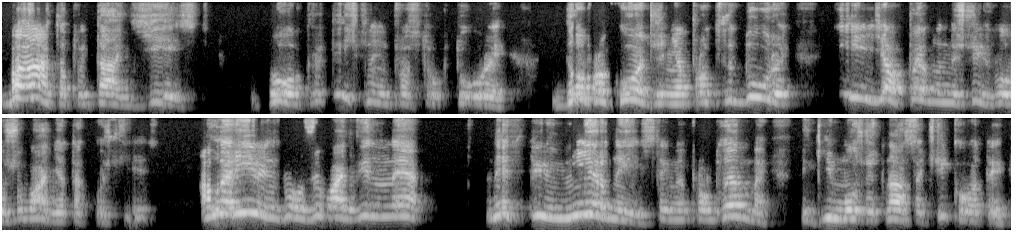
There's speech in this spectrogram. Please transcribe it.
багато питань є до критичної інфраструктури, до проходження процедури, і я впевнений, що і зловживання також є. Але рівень зловживань він не, не співмірний з тими проблемами, які можуть нас очікувати,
